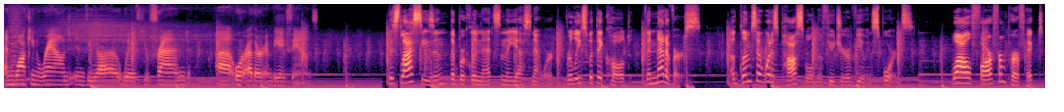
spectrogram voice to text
and walking around in VR with your friend uh, or other NBA fans. This last season, the Brooklyn Nets and the Yes Network released what they called the Netaverse, a glimpse at what is possible in the future of viewing sports. While far from perfect,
